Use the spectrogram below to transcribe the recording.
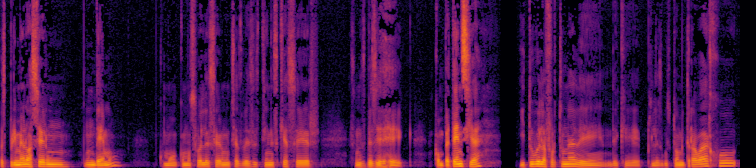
pues, primero hacer un, un demo. Como, como suele ser muchas veces, tienes que hacer, es una especie de competencia y tuve la fortuna de, que pues, les gustó mi trabajo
